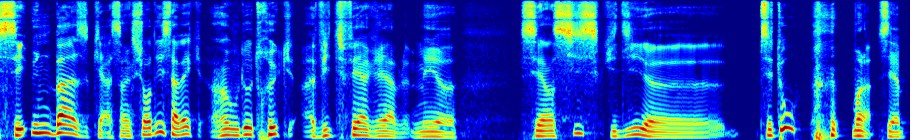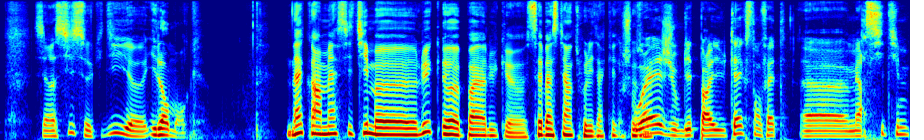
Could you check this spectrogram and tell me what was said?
c'est une base qui a 5 sur 10 avec un ou deux trucs vite fait agréables. Mais euh, c'est un 6 qui dit. euh, c'est tout. voilà, c'est un 6 qui dit euh, il en manque. D'accord, merci Tim. Euh, Luc, euh, pas Luc, euh, Sébastien, tu voulais dire quelque chose Ouais, j'ai oublié de parler du texte en fait. Euh, merci Tim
